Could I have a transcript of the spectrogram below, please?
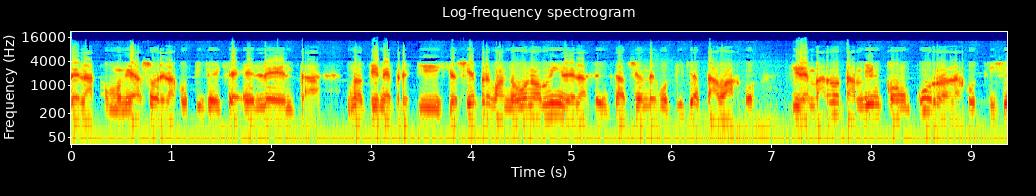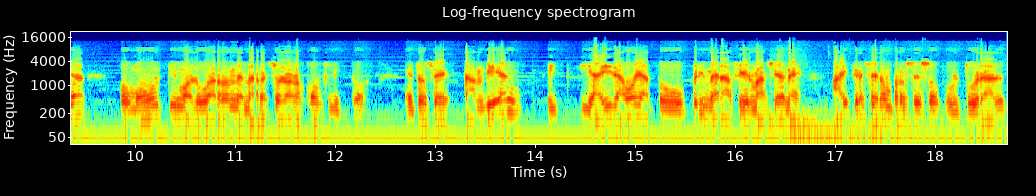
de la comunidad sobre la justicia dice es lenta, no tiene prestigio, siempre cuando uno mide la sensación de justicia está abajo. Sin embargo, también concurro a la justicia como último lugar donde me resuelvan los conflictos. Entonces, también, y, ahí ya voy a tu primera afirmación, es, hay que hacer un proceso cultural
